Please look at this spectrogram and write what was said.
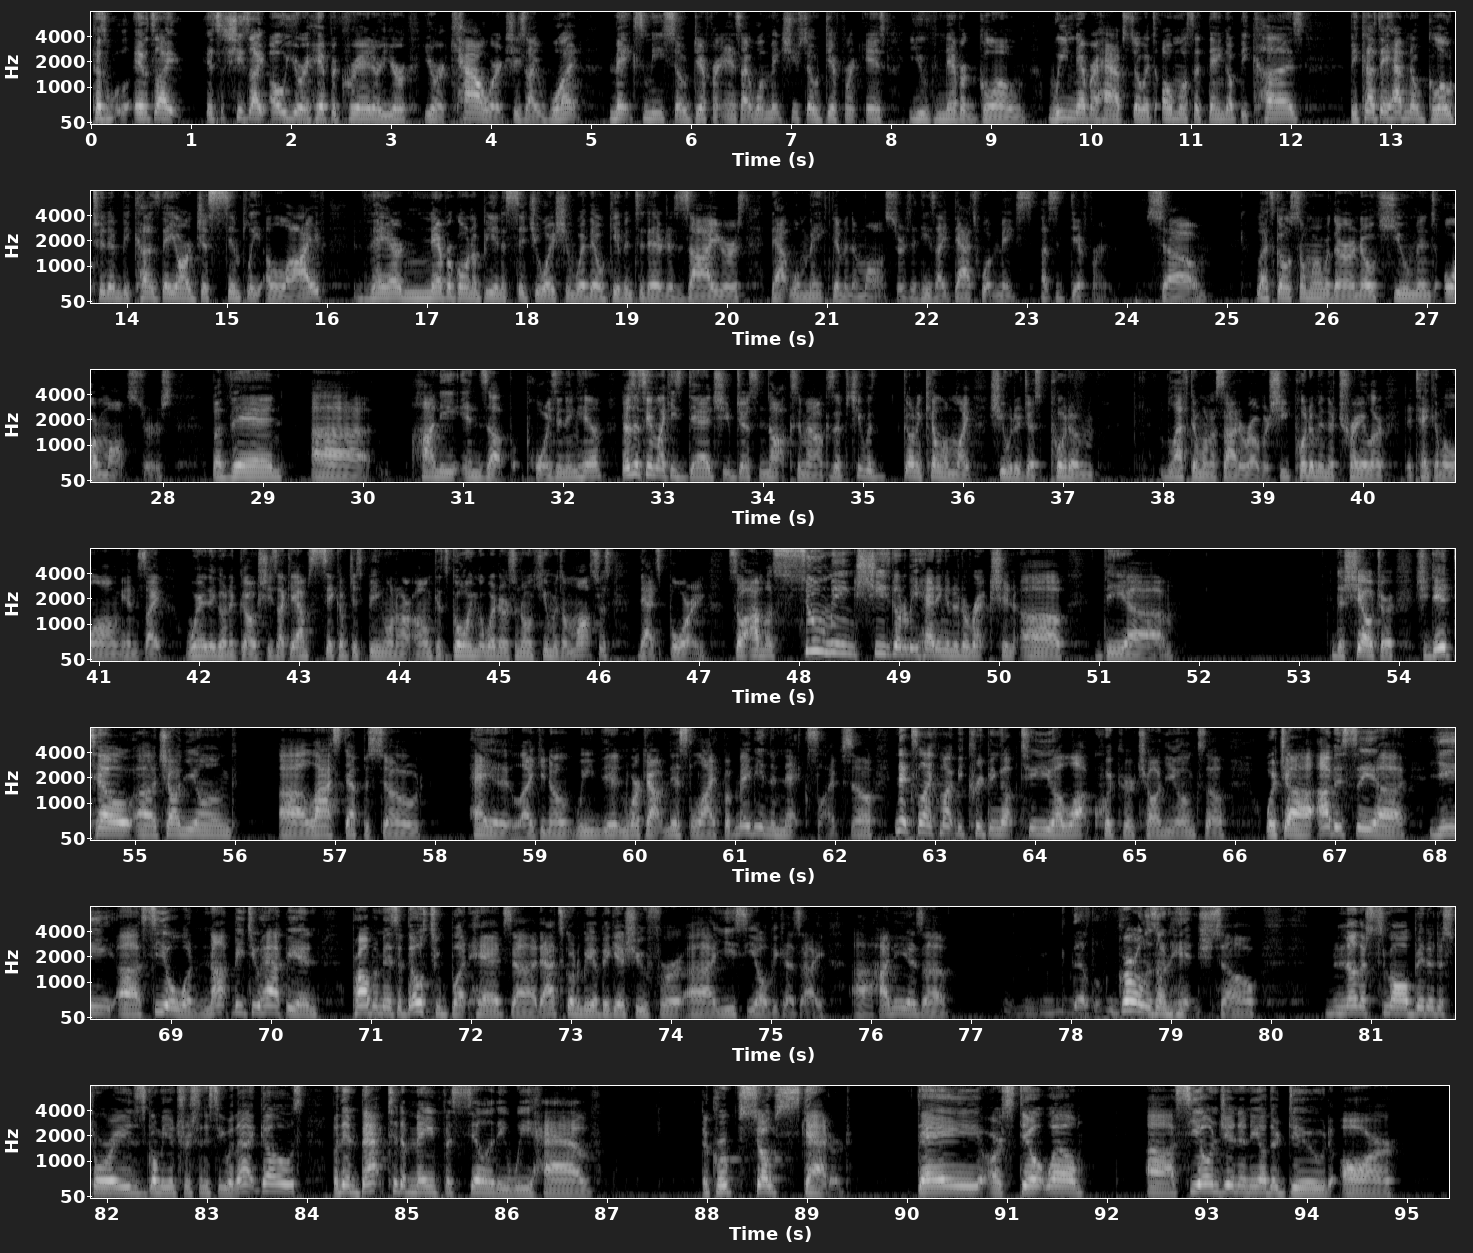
Cuz it was like it's she's like, "Oh, you're a hypocrite or you're you're a coward." She's like, "What makes me so different?" And it's like, "What makes you so different is you've never glown. We never have." So it's almost a thing of because because they have no glow to them, because they are just simply alive, they're never going to be in a situation where they'll give into their desires that will make them into monsters. And he's like, that's what makes us different. So let's go somewhere where there are no humans or monsters. But then uh Hani ends up poisoning him. Doesn't seem like he's dead. She just knocks him out. Because if she was going to kill him, like, she would have just put him left him on the side of the road, but she put him in the trailer to take him along. And it's like, where are they going to go? She's like, yeah, I'm sick of just being on our own because going where there's no humans or monsters, that's boring. So I'm assuming she's going to be heading in the direction of the uh, the shelter. She did tell uh, Chan Young uh, last episode, hey, like, you know, we didn't work out in this life, but maybe in the next life. So, next life might be creeping up to you a lot quicker, Chan Young. So, which uh, obviously uh, Yi uh, Seal would not be too happy. And problem is, if those two butt heads, uh, that's going to be a big issue for uh, Yi Seal because I uh, Hani is a the girl is unhinged. So, another small bit of the story is going to be interesting to see where that goes. But then back to the main facility, we have the group so scattered. They are still well. Uh, Seonjin and the other dude are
